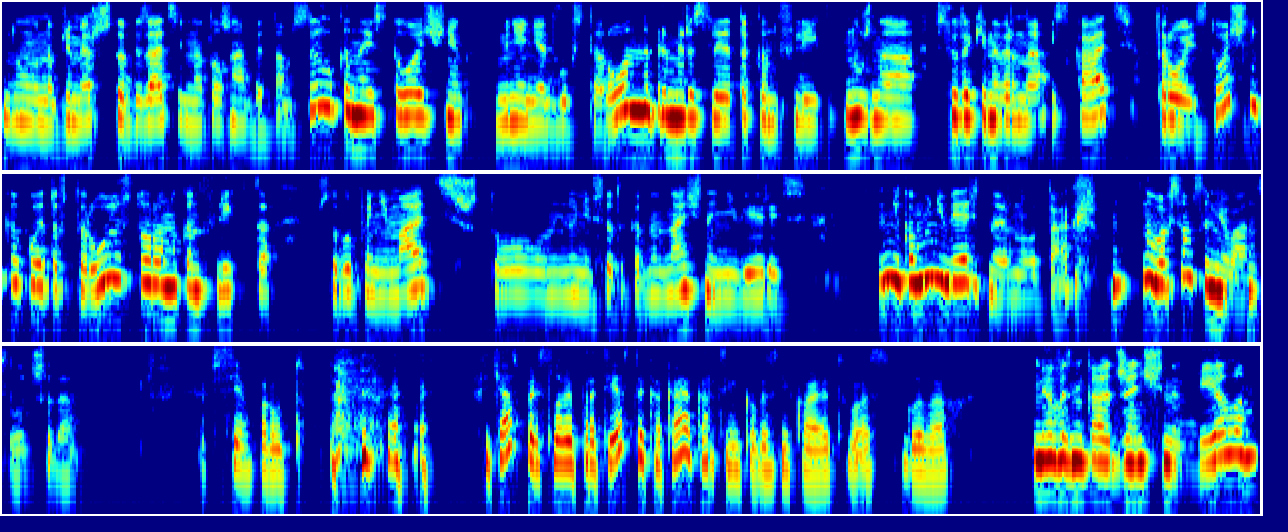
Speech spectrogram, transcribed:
ну, например, что обязательно должна быть там ссылка на источник, мнение двух сторон, например, если это конфликт. Нужно все-таки, наверное, искать второй источник какой-то, вторую сторону конфликта, чтобы понимать, что ну, не все так однозначно, не верить. Никому не верить, наверное, вот так. Ну, во всем сомневаться лучше, да. Все врут. Сейчас при слове протесты какая картинка возникает у вас в глазах? У меня возникают женщины в белом,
